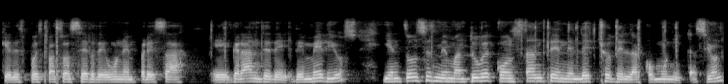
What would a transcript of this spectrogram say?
que después pasó a ser de una empresa eh, grande de, medios, y entonces me mantuve constante en el hecho de la comunicación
